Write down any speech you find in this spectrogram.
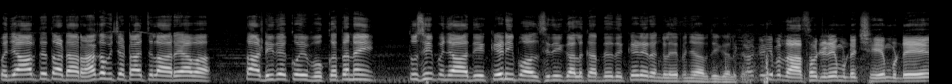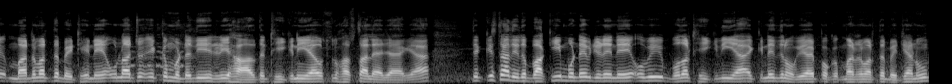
ਪੰਜਾਬ ਤੇ ਤੁਹਾਡਾ ਰਾਘਵ ਚਟਾ ਚਲਾ ਰਿਹਾ ਵਾ। ਤੁਹਾਡੀ ਤੇ ਕੋਈ ਵੁਕਤ ਨਹੀਂ। ਤੁਸੀਂ ਪੰਜਾਬ ਦੀ ਕਿਹੜੀ ਪਾਲਿਸੀ ਦੀ ਗੱਲ ਕਰਦੇ ਹੋ ਤੇ ਕਿਹੜੇ ਰੰਗਲੇ ਪੰਜਾਬ ਦੀ ਗੱਲ ਕਰਦੇ ਕਰੀਏ ਪ੍ਰਧਾਨ ਸਾਹਿਬ ਜਿਹੜੇ ਮੁੰਡੇ 6 ਮੁੰਡੇ ਮਰਨ ਵਰਤ ਤੇ ਬੈਠੇ ਨੇ ਉਹਨਾਂ ਚੋਂ ਇੱਕ ਮੁੰਡੇ ਦੀ ਜਿਹੜੀ ਹਾਲਤ ਠੀਕ ਨਹੀਂ ਆ ਉਸ ਨੂੰ ਹਸਪਤਾਲ ਲਿਆ ਜਾਇਆ ਗਿਆ। ਤੇ ਕਿਸ ਤਰ੍ਹਾਂ ਦੇ ਦਿਓ? ਬਾਕੀ ਮੁੰਡੇ ਵੀ ਜਿਹੜੇ ਨੇ ਉਹ ਵੀ ਬਹੁਤਾ ਠੀਕ ਨਹੀਂ ਆ ਕਿੰਨੇ ਦਿਨ ਹੋ ਗਏ ਆ ਭੁੱਖ ਮਰਨ ਵਰਤ ਤੇ ਬੈਠਿਆਂ ਨੂੰ।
